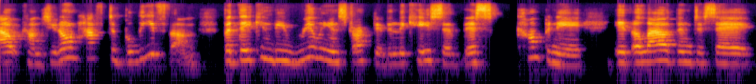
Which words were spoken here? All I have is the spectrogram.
outcomes. You don't have to believe them, but they can be really instructive. In the case of this company, it allowed them to say,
